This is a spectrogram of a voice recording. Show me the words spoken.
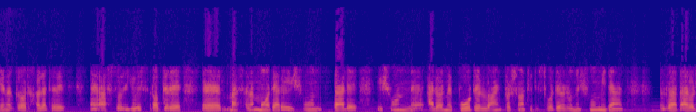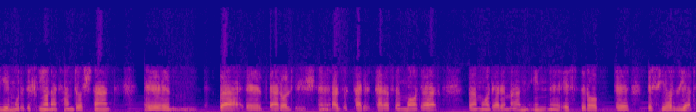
یه مقدار حالت افسردگی و اضطراب داره. مثلا مادر ایشون بله ایشون علائم borderline personality disorder رو نشون میدن و حال یه مورد خیانت هم داشتن. و اه، در حال از طر- طرف مادر و مادر من این استراب بسیار زیاده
